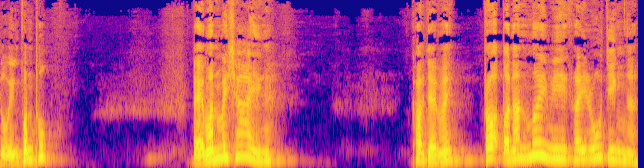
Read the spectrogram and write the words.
ตัวเองพ้นทุกข์แต่มันไม่ใช่ไงเข้าใจไหมเพราะตอนนั้นไม่มีใครรู้จริงอะ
